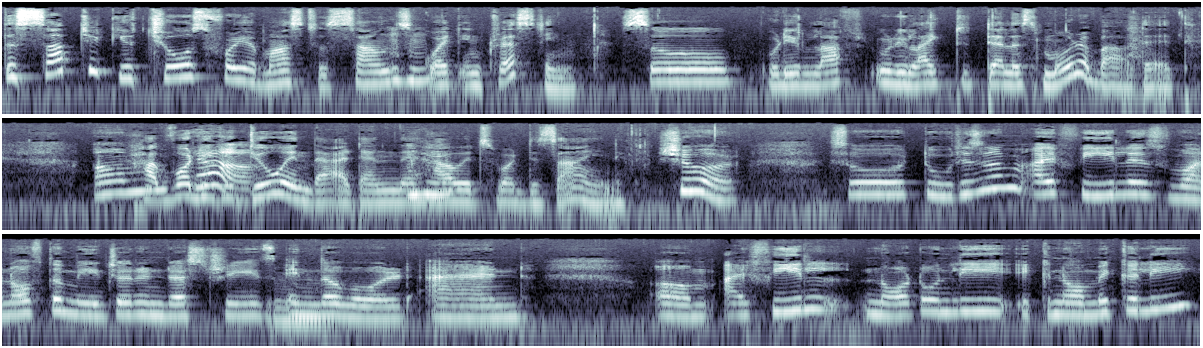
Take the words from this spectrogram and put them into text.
The subject you chose for your master's sounds quite interesting. So, would you love? Would you like to tell us more about it? Um, how, what did you do in that, and then how it's what designed? Sure. So, tourism, I feel, is one of the major industries in the world, and um, I feel not only economically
